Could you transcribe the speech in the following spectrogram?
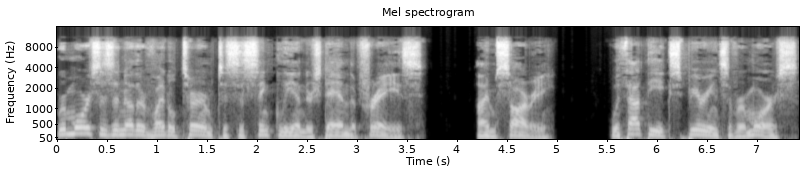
Remorse is another vital term to succinctly understand the phrase, I'm sorry. Without the experience of remorse,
